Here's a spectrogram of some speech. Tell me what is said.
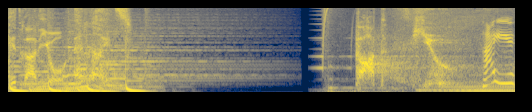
Hitradio N1. Pod You. Hi!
